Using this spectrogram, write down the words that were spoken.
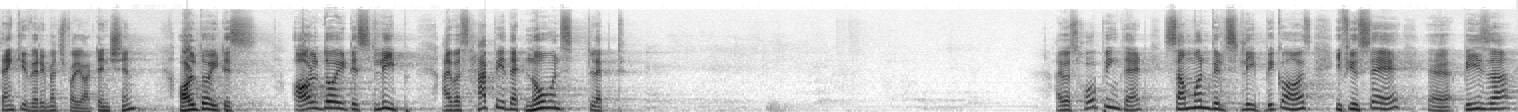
Thank you very much for your attention. Although it is although it is sleep, I was happy that no one slept. I was hoping that someone will sleep because if you say uh, pizza,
